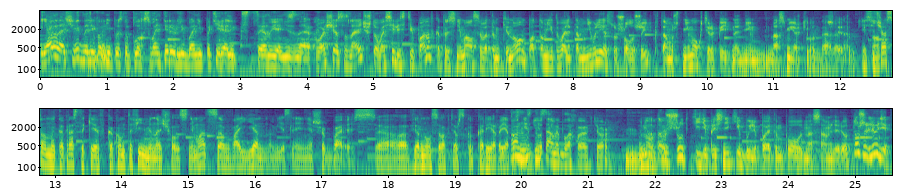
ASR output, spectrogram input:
явно очевидно, либо они просто плохо смонтировали, либо они потеряли сцену, я не знаю. Вообще осознаете, что Василий Степанов, который снимался в этом кино, он потом едва ли там не в лес ушел жить, потому что не мог терпеть над ним насмешки вот Да, после да, да. этого И кино. сейчас он как раз-таки в каком-то фильме начал сниматься военном, если я не ошибаюсь. Э, Вернулся в актерскую карьеру. Я он не, просто- не самый плохой актер. У него Ну, там жуткие депрессники были по этому поводу, на самом деле. Вот тоже люди,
